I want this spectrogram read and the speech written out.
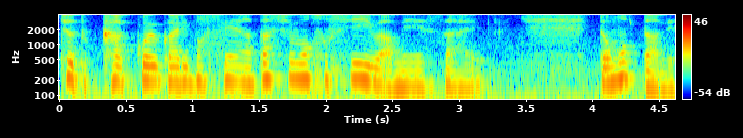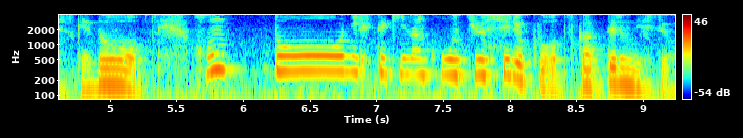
ちょっとかっこよくありません。私も欲しいわ迷彩。と思ったんですけど本当に素敵な高級シルクを使ってるんですよ。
